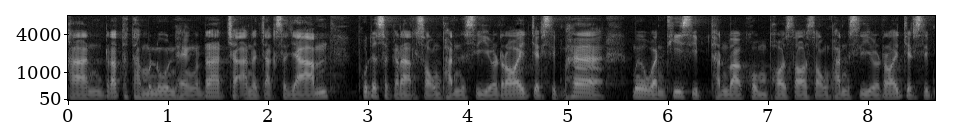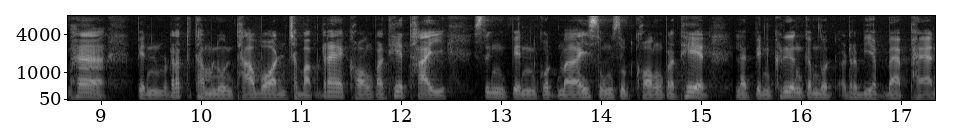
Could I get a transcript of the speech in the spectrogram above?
ทานรัฐธรรมนูญแห่งราชอาณาจักรสยาม พุทธศักราช 2475 เมื่อวันที่ 10 ธันวาคม พศ 2475 เป็นรัฐธรรมนูญถาวรฉบับแรกของประเทศไทย ซึ่งเป็นกฎหมายสูงสุดของประเทศ และเป็นเครื่องกำหนดระเบียบแบบแผน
